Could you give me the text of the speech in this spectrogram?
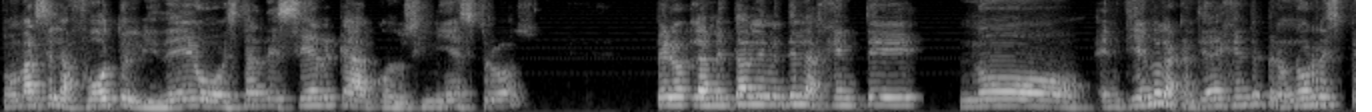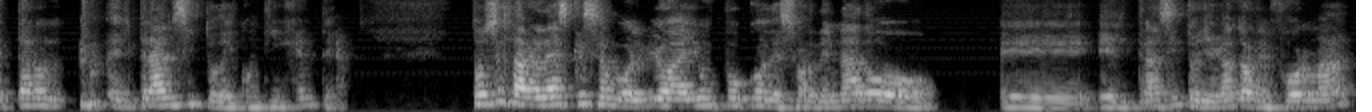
tomarse la foto, el video, estar de cerca con los siniestros, pero lamentablemente la gente no, entiendo la cantidad de gente, pero no respetaron el tránsito del contingente. Entonces, la verdad es que se volvió ahí un poco desordenado eh, el tránsito llegando a reforma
